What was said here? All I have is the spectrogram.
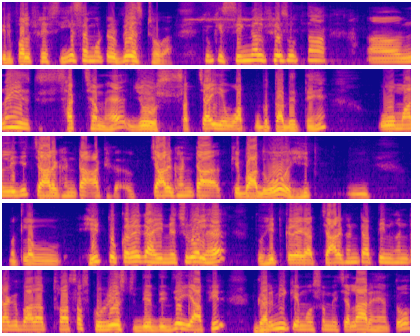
ट्रिपल फेस ये सब मोटर बेस्ट होगा। क्योंकि सिंगल फेस उतना नहीं सक्षम है। जो सच्चाई है वो आपको बता देते हैं। वो मान लीजिए चार घंटा, आठ, चार घंटा के बाद वो हीट मतलब हीट तो करेगा ही नेचुरल है तो हीट करेगा। चार घंटा, तीन घंटा के बाद आप थोड़ा सा उसको रेस्ट दे दीजिए या फिर गर्मी के मौसम में चला रहे हैं तो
